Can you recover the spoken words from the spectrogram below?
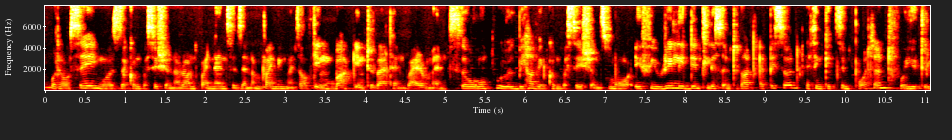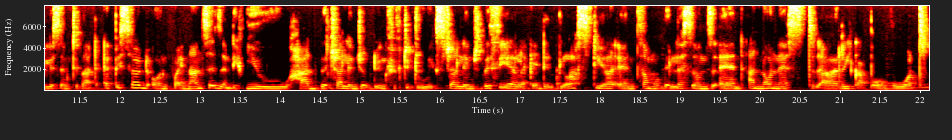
what I was saying was the conversation around finances, and I'm finding myself getting back into that environment. So we will be having conversations more. If you really didn't listen to that episode, I think it's important for you to listen to that episode on finances. And if you had the challenge of doing 52 weeks challenge this year, like I did last year, and some of the lessons and an honest uh, recap of what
